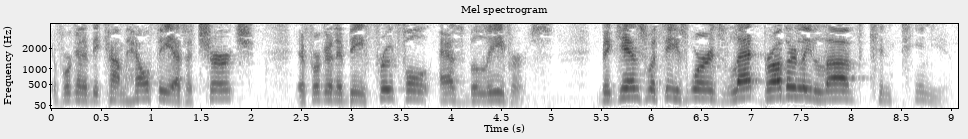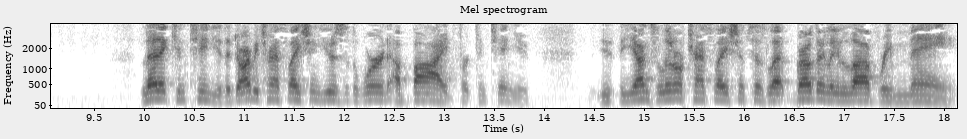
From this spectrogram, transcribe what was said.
if we're going to become healthy as a church if we're going to be fruitful as believers. It Begins with these words, let brotherly love continue. Let it continue. The Darby translation uses the word abide for continue. The Young's literal translation says, let brotherly love remain.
